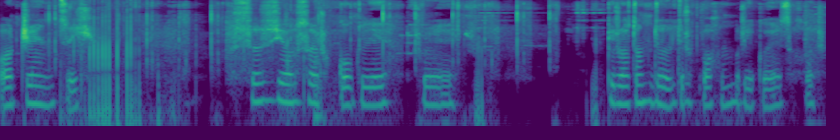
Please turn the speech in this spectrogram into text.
Agency. Söz yazar Google'e. Bir adam da öldürüp bakın buraya koyacaklar.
